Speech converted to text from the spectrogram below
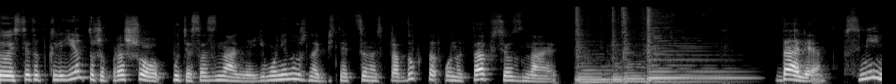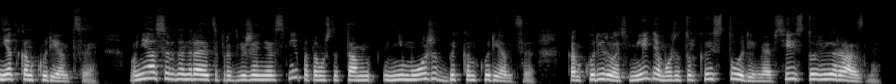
То есть этот клиент уже прошел путь осознания, ему не нужно объяснять ценность продукта, он и так все знает. Далее, в СМИ нет конкуренции. Мне особенно нравится продвижение в СМИ, потому что там не может быть конкуренции. Конкурировать в медиа можно только историями, а все истории разные.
